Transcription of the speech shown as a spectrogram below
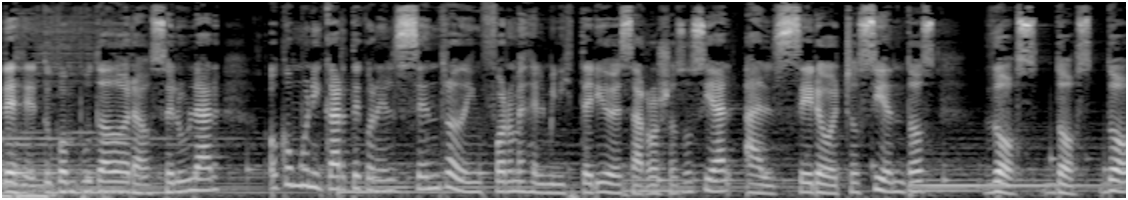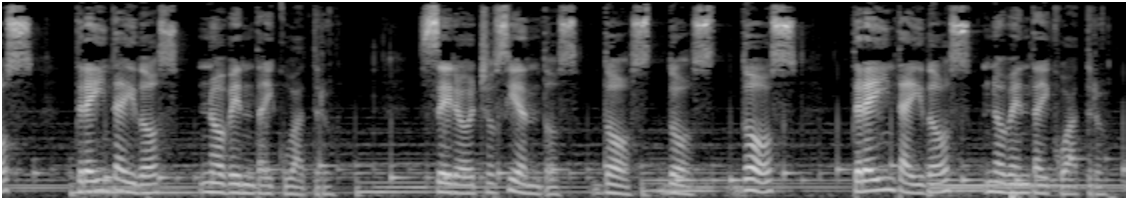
desde tu computadora o celular o comunicarte con el Centro de Informes del Ministerio de Desarrollo Social al 0800 222 3294. 0800 222 3294.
